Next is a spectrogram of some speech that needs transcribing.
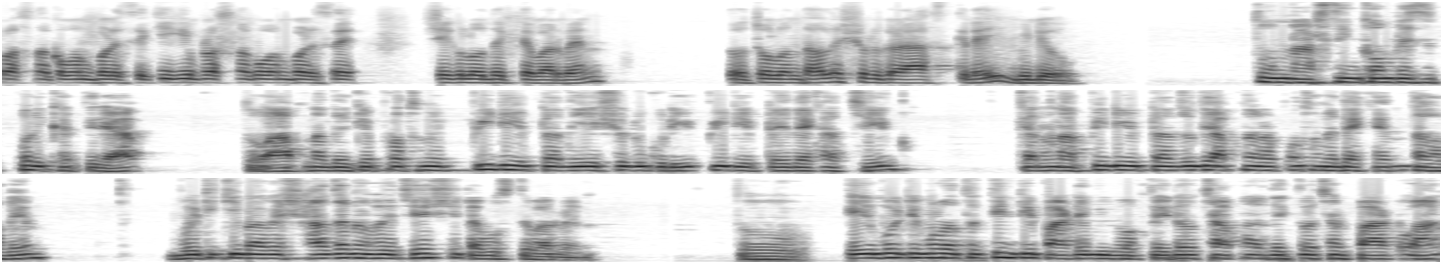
প্রশ্ন কমন পড়েছে, কি কি প্রশ্ন কমন পড়েছে সেগুলো দেখতে পারবেন। তো চলুন তাহলে শুরু করে আজকের এই ভিডিও তো নার্সিং কমপ্লেক্সের পরীক্ষার্থীরা, তো আপনাদেরকে প্রথমে পিডিএফটা দিয়ে শুরু করি। পিডিএফটাই দেখাচ্ছি। কেননা পিডিএফটা যদি আপনারা প্রথমে দেখেন, তাহলে বইটি কীভাবে সাজানো হয়েছে সেটা বুঝতে পারবেন। তো এই বইটি মূলত তিনটি পার্টে বিভক্ত। এটা হচ্ছে আপনারা দেখতে পাচ্ছেন পার্ট ওয়ান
